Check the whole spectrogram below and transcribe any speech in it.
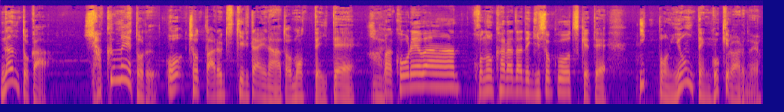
なんとか100メートルをちょっと歩き切りたいなと思っていて、はい。まあこれはこの体で義足をつけて1本4.5キロあるのよ。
